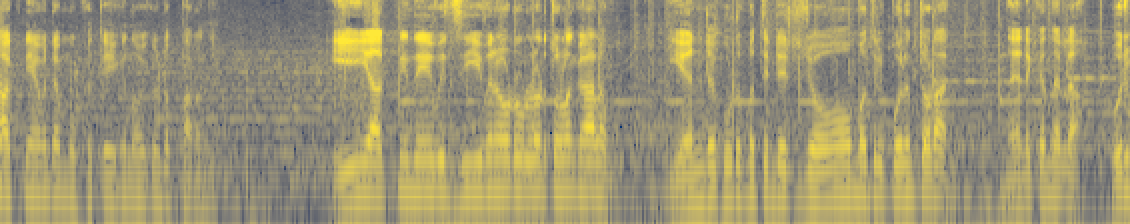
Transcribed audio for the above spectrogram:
അഗ്നി അവന്റെ മുഖത്തേക്ക് നോക്കിക്കൊണ്ട് പറഞ്ഞു ഈ അഗ്നിദേവ് ജീവനോടുള്ളിടത്തോളം കാലം എന്റെ കുടുംബത്തിന്റെ രോമത്തിൽ പോലും തൊടാൻ നിനക്കെന്നല്ല ഒരു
